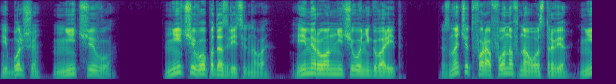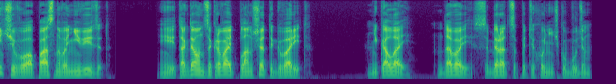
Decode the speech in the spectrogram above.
И больше ничего. Ничего подозрительного. И Мирон ничего не говорит. Значит, Фарафонов на острове ничего опасного не видит. И тогда он закрывает планшет и говорит. «Николай, давай собираться потихонечку будем».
